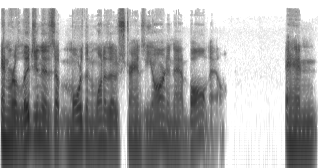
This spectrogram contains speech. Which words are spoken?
And religion is a, more than one of those strands of yarn in that ball now. And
